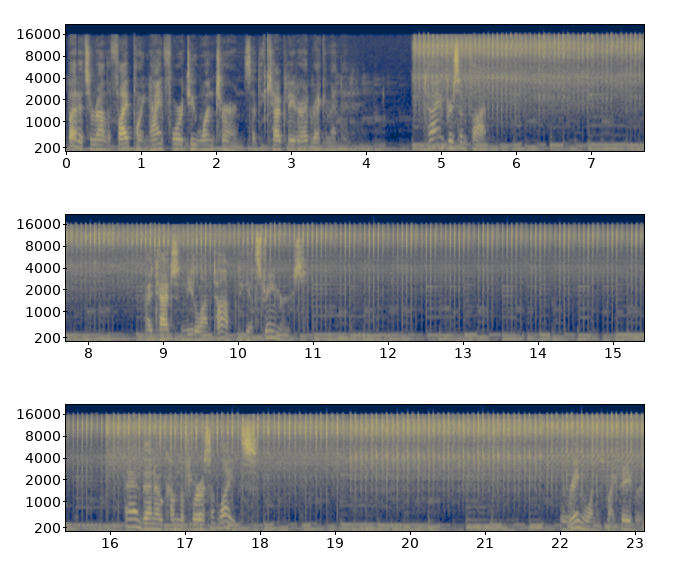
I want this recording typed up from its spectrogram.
but it's around the 5.9421 turns that the calculator had recommended. Time for some fun. I attach the needle on top to get streamers. And then out come the fluorescent lights. The ring one is my favorite.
